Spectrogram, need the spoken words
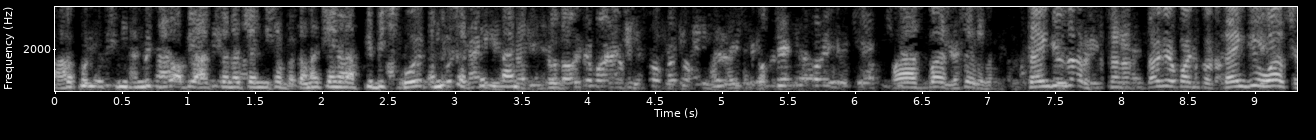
आपको अभी आज करना चाहेंगे सब बताना चाहेंगे आपके बीच कोई बस बस चलो thank you sir thank you बस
